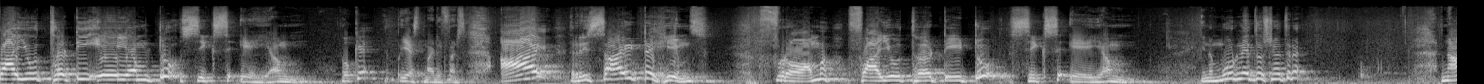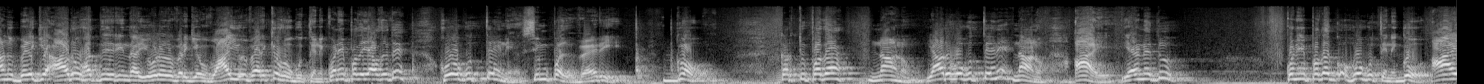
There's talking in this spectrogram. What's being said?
five thirty A M to six A M okay yes my friends I recite hymns from five thirty to six A M ಇನ್ನು ಮೂರನೇದು ಸ್ನೇಹಿತರೆ, ನಾನು ಬೆಳಗ್ಗೆ ಆರು ಹದಿನೈದರಿಂದ ಏಳರವರೆಗೆ ವಾಯುವ್ಯರಕ್ಕೆ ಹೋಗುತ್ತೇನೆ. ಕೊನೆ ಪದ ಯಾವುದಿದೆ? ಹೋಗುತ್ತೇನೆ. ಸಿಂಪಲ್ ವೆರಿ ಗೋ ಕರ್ತುಪದ, ನಾನು. ಯಾರು ಹೋಗುತ್ತೇನೆ? ನಾನು. ಐ ಎರಡನೇದು ಕೊನೆಯ ಪದ ಹೋಗುತ್ತೇನೆ. ಗೋ. ಐ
